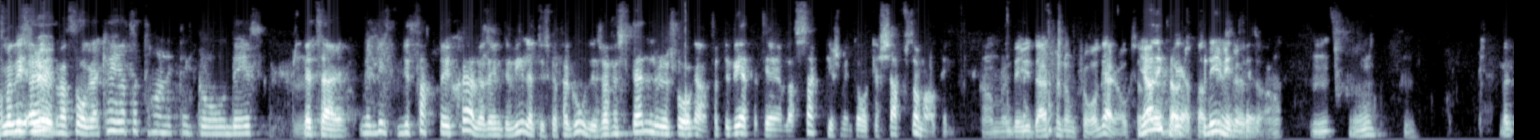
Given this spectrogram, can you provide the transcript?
Mm. Men vi, jag vet, man frågar, kan jag få ta en liten godis? Mm. Det så här, men du, du, fattar ju själv att jag inte vill att du ska ta godis. Varför ställer du frågan? För att du vet att jag är en jävla sucker som inte orkar tjafsa om allting. Ja, men det är ju därför de frågar också. Ja, det är klart. För det är mitt fel. Mm. Mm. Men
